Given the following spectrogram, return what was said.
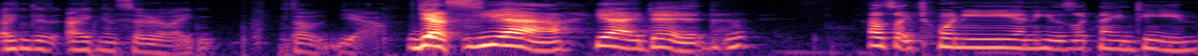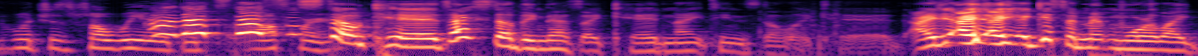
I, can, I consider like, so, yeah, yes. Yeah, yeah, I did. I was like 20 and he was like 19, which is so weird. Oh, like, that's that's still kids. I still think that's a kid. 19 is still a kid. I, I I guess I meant more like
